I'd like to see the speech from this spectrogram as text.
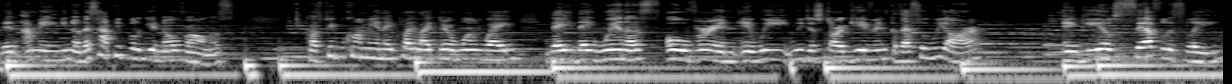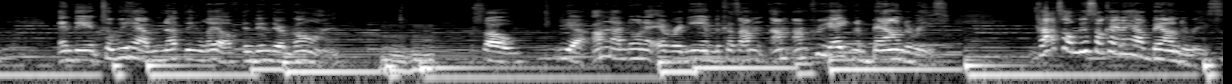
then I mean, you know, that's how people are getting over on us because people come in they play like they're one way they they win us over and and we we just start giving because that's who we are and give selflessly and then till we have nothing left and then they're gone Mm-hmm. so yeah i'm not doing that ever again because i'm i'm, I'm creating boundaries. God told me it's okay to have boundaries.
